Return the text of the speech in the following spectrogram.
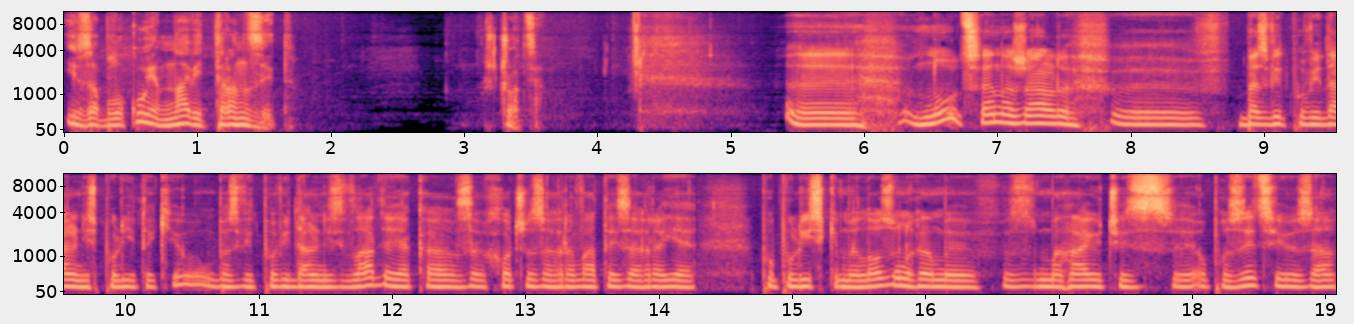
і заблокуємо навіть транзит. Що це? Е, ну, це, на жаль, е, безвідповідальність політиків, безвідповідальність влади, яка хоче загравати і заграє популістськими лозунгами, змагаючись з опозицією за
